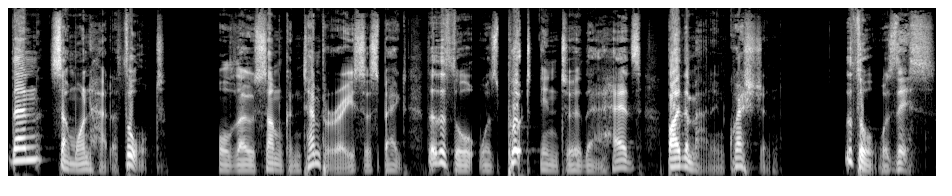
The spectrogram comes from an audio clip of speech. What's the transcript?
Then someone had a thought although some contemporaries suspect that the thought was put into their heads by the man in question. The thought was this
